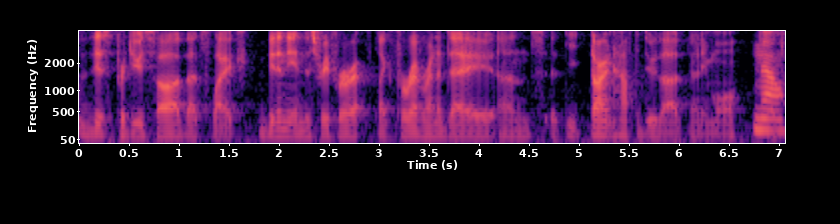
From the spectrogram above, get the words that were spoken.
this producer that's like been in the industry for like forever and a day, and it, you don't have to do that anymore. No. Like,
